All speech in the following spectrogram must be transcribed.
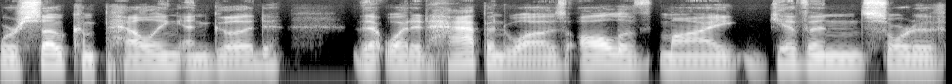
were so compelling and good that what had happened was all of my given sort of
